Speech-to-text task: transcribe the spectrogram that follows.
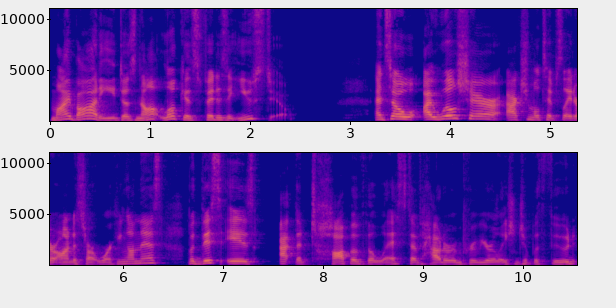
my body does not look as fit as it used to. And so I will share actionable tips later on to start working on this, but this is at the top of the list of how to improve your relationship with food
